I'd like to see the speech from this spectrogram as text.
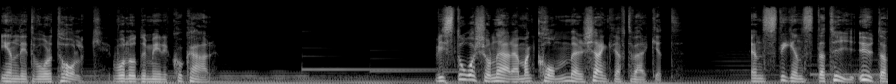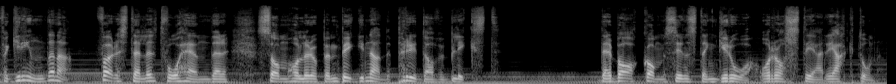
enligt vår tolk Volodymyr Kokar. Vi står så nära man kommer kärnkraftverket en stenstaty utanför grindarna föreställer två händer som håller upp en byggnad prydd av blixt. Där bakom syns den grå och rostiga reaktorn.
